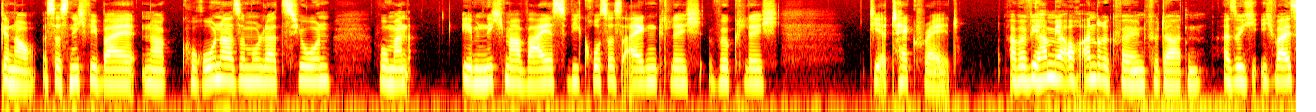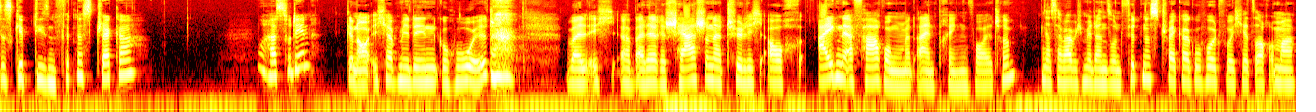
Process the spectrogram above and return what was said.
Genau, es ist nicht wie bei einer Corona-Simulation, wo man eben nicht mal weiß, wie groß ist eigentlich wirklich die Attack Rate. Aber wir haben ja auch andere Quellen für Daten. Also ich, ich weiß, es gibt diesen Fitness-Tracker. Hast du den? Genau, ich habe mir den geholt, weil ich äh, bei der Recherche natürlich auch eigene Erfahrungen mit einbringen wollte. Deshalb habe ich mir dann so einen Fitness-Tracker geholt, wo ich jetzt auch immer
